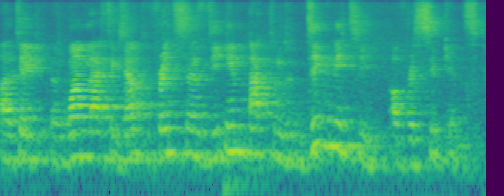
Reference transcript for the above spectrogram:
I'll take one last example, for instance, the impact on the dignity of recipients.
